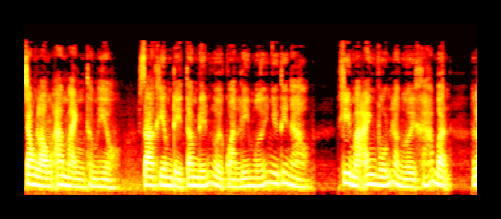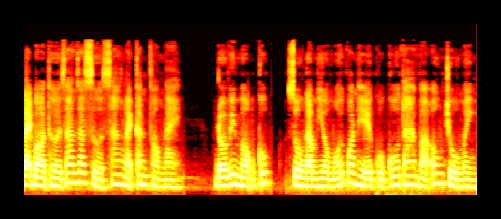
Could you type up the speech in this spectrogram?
Trong lòng A Mạnh thầm hiểu, Gia Khiêm để tâm đến người quản lý mới như thế nào. Khi mà anh vốn là người khá bận, lại bỏ thời gian ra sửa sang lại căn phòng này. Đối với Mộng Cúc, dù ngầm hiểu mối quan hệ của cô ta và ông chủ mình,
